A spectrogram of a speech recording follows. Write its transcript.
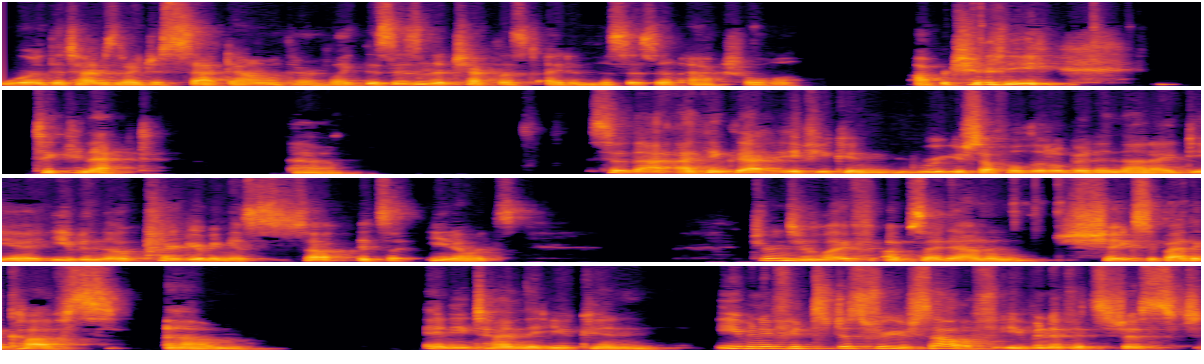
were the times that i just sat down with her. Like this isn't a checklist item. This is an actual opportunity to connect um, so that I think that if you can root yourself a little bit in that idea, even though caregiving is so, it's you know it's turns your life upside down and shakes it by the cuffs. Um, anytime that you can, even if it's just for yourself, even if it's just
